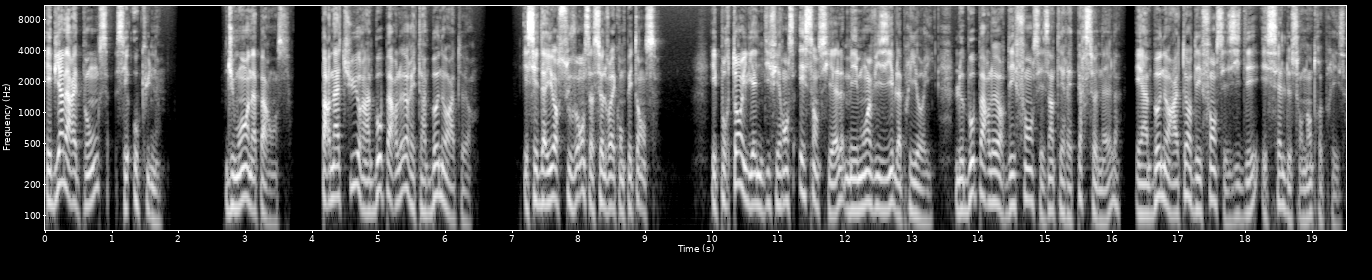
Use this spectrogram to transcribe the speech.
Eh bien la réponse, c'est aucune. Du moins en apparence. Par nature, un beau parleur est un bon orateur. Et c'est d'ailleurs souvent sa seule vraie compétence. Et pourtant, il y a une différence essentielle, mais moins visible a priori. Le beau parleur défend ses intérêts personnels et un bon orateur défend ses idées et celles de son entreprise.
